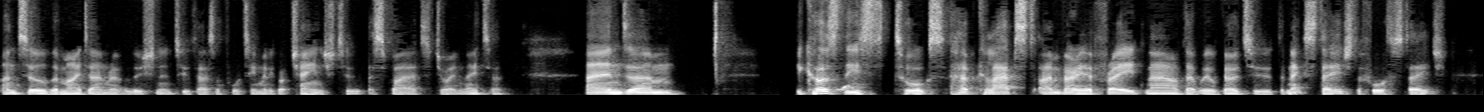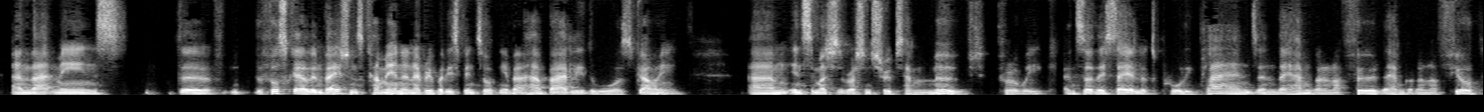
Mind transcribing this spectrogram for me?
until the Maidan revolution in 2014 when it got changed to aspire to join NATO. And um, because these talks have collapsed, I'm very afraid now that we'll go to the next stage, the fourth stage. And that means the, the full scale invasions come in, and everybody's been talking about how badly the war's going um, in so much as the Russian troops haven't moved for a week. And so they say it looks poorly planned and they haven't got enough food, they haven't got enough fuel.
